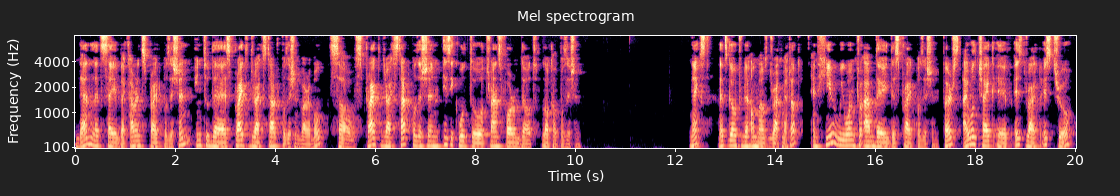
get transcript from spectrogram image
Then let's save the current sprite position into the sprite drag start position variable. So sprite drag start position is equal to transform.local position. Next, let's go to the onMouse drag method. And here we want to update the sprite position. First, I will check if isDragged is true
